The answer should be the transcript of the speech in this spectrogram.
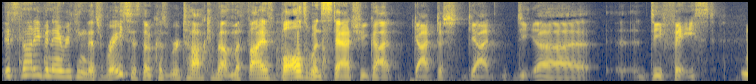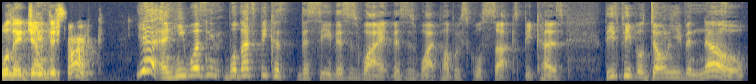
It's not even everything that's racist though, because we're talking about Matthias Baldwin's statue got got got uh, defaced. Well, they jumped and, the shark. Yeah, and he wasn't even, well. That's because this. See, this is why this is why public school sucks because these people don't even know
